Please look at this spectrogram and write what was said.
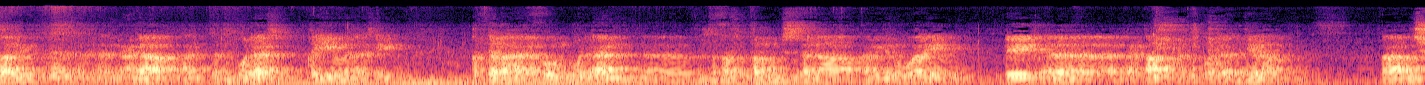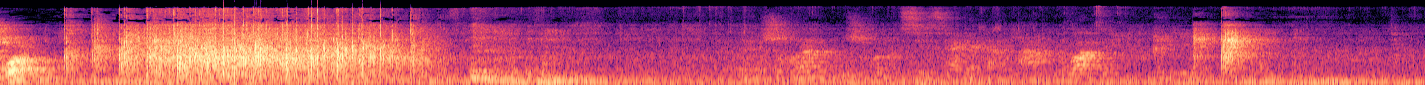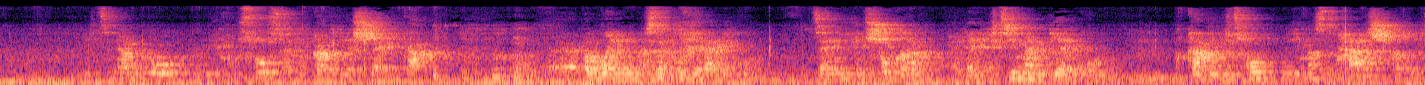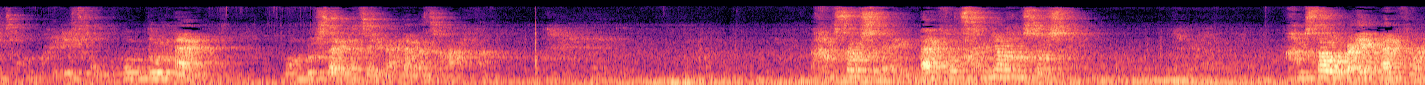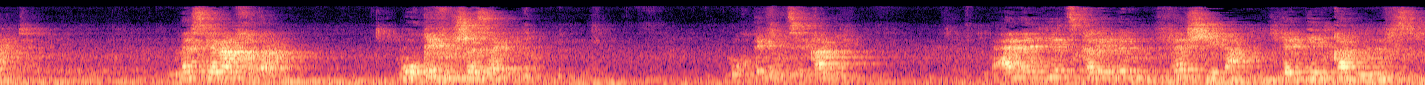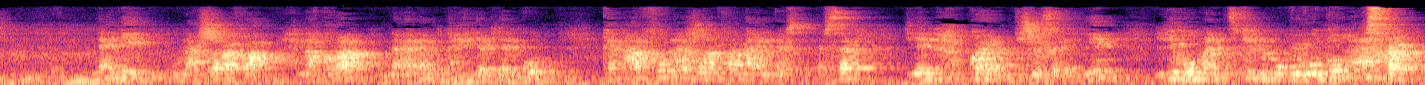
الزائد على التدخلات القيمة التي قدمها لكم والآن آه، فلتتفضل الأستاذة أمين الهواري بإعطاء التدخلات ديالها فمشكورة نعم، ناخذوا بخصوص هذه القضية الشائكة. آه، اولا مساء الخير عليكم. ثانيا شكرا على الاهتمام ديالكم بقضيتكم. اللي ما صلحاتش قضيتكم وحديتكم منذ الآن منذ سنتين على ما تنعرف 75 1975 45 ألف واحد. ماسيران خضراء موقف الجزائر. موقف انتقامي عملية تقريبا فاشلة ديال الإنقاذ النفسي. يعني والعجرفة حنا قراب نعلم التحية ديالكم. كنعرفوا العجرفة مع الأسف ديال الحكام الجزائريين اللي هما نتكلموا بوضوح عسكر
